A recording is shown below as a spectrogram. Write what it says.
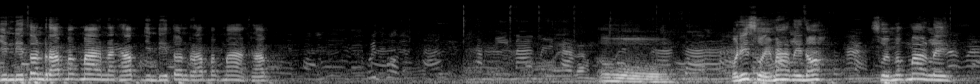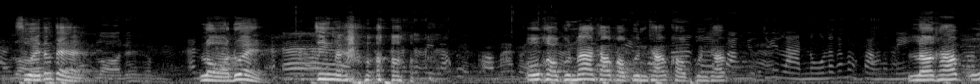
ยินดีต้อนรับมากๆนะครับ ยินดีต้อนรับมากๆครับ อุ้ยโทษนะคะทำดีมากเลยค่ะโอ้โหวันนี้สวยมากเลยเนาะสวยมากๆเลย สวยตั้งแต่หล่อด้วย จริงเหรอครับโอ้ขอบคุณมากครับขอบคุณครับ ขอบคุณครับฟังอยู่ที่ลานนู้นแล้วก็มาฟังตรงนี้เหรอครับโอ้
